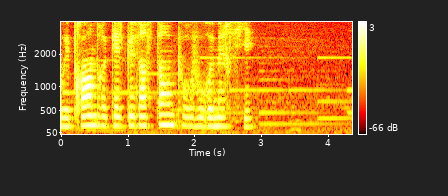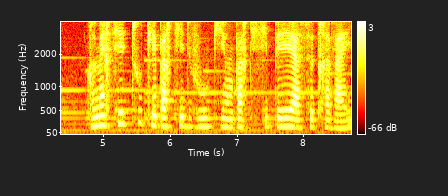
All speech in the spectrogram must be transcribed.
Pouvez prendre quelques instants pour vous remercier. Remerciez toutes les parties de vous qui ont participé à ce travail.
